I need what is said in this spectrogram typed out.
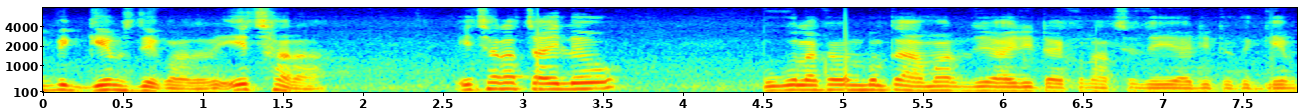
এপিক গেমস দিয়ে করা যাবে। এছাড়া এছাড়া চাইলেও গুগল অ্যাকাউন্ট বলতে আমার যে আইডিটা এখন আছে যেই আইডিটাতে গেম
